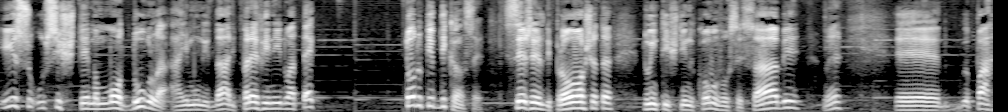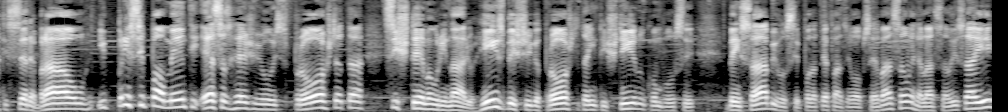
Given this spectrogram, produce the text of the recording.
isso o sistema modula a imunidade, prevenindo até todo tipo de câncer, seja ele de próstata, do intestino, como você sabe, né? É, parte cerebral e principalmente essas regiões próstata, sistema urinário, rins, bexiga, próstata, intestino, como você bem sabe, você pode até fazer uma observação em relação a isso aí.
